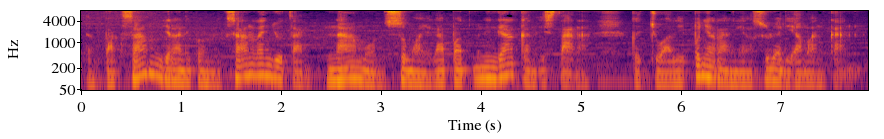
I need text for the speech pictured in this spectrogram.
terpaksa menjalani pemeriksaan lanjutan, namun semuanya dapat meninggalkan istana, kecuali penyerang yang sudah diamankan.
